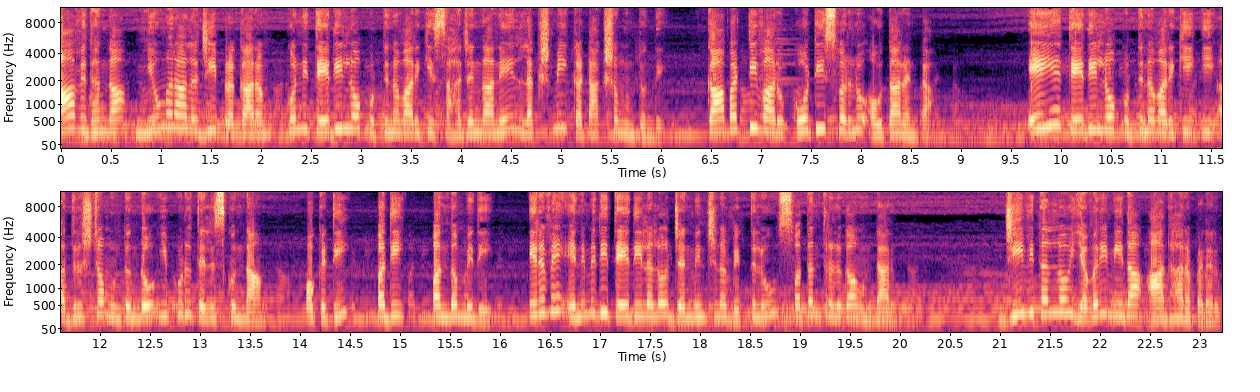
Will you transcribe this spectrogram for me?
ఆ విధంగా న్యూమరాలజీ ప్రకారం కొన్ని తేదీల్లో పుట్టిన వారికి సహజంగానే లక్ష్మీ కటాక్షం ఉంటుంది. కాబట్టి వారు కోటీశ్వరులు అవుతారంట. ఏ ఏ తేదీల్లో పుట్టిన వారికి ఈ అదృష్టం ఉంటుందో ఇప్పుడు తెలుసుకుందాం. ఒకటి పది పంతొమ్మిది ఇరవై ఎనిమిది తేదీలలో జన్మించిన వ్యక్తులు స్వతంత్రులుగా ఉంటారు. జీవితంలో ఎవరి మీద ఆధారపడరు.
